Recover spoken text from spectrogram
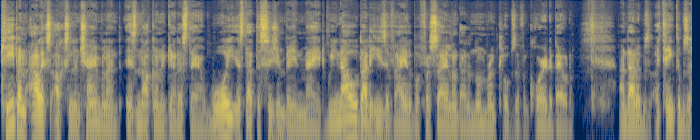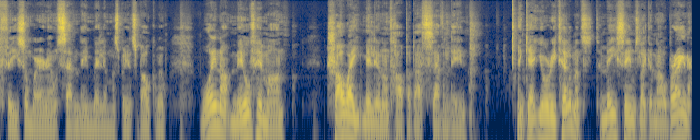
keeping Alex Oxlade Chamberlain is not going to get us there. Why is that decision being made? We know that he's available for sale and that a number of clubs have inquired about him, and that it was. I think there was a fee somewhere around seventeen million was being spoken about. Why not move him on? Throw 8 million on top of that 17 and get Youri Tielemans. To me, seems like a no brainer.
